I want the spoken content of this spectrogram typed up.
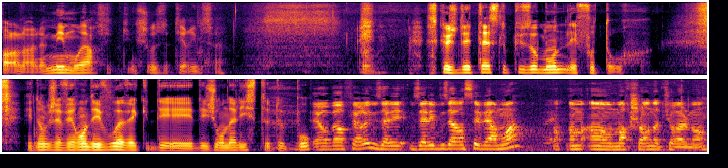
Oh là là, la mémoire, c'est une chose de terrible ça. Ce que je déteste le plus au monde, les photos. Et donc j'avais rendez-vous avec des, des journalistes de Pau. Et on va en faire une, vous allez vous, allez vous avancer vers moi en, en- en marchant naturellement.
